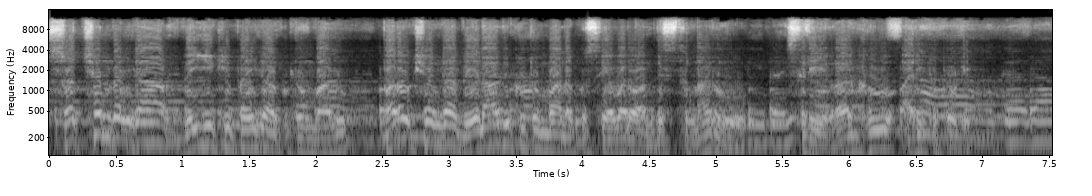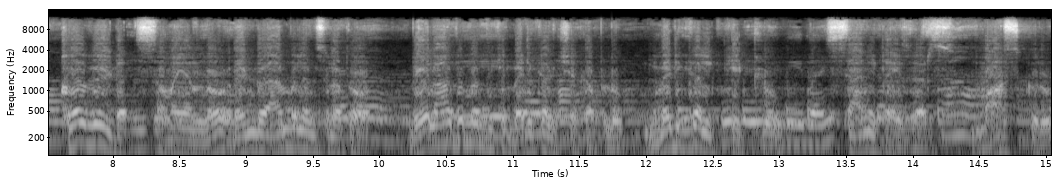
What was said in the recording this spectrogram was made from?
స్వచ్ఛందంగా వెయ్యికి పైగా కుటుంబాలు పరోక్షంగా వేలాది కుటుంబాలకు సేవలు అందిస్తున్నారు శ్రీ రఘు అరికపూడి. కోవిడ్ సమయంలో రెండు అంబులెన్సులతో వేలాది మందికి మెడికల్ చెకప్లు మెడికల్ కిట్లు శానిటైజర్స్ మాస్కులు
